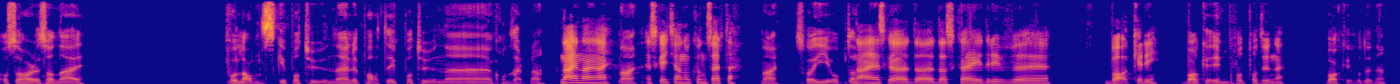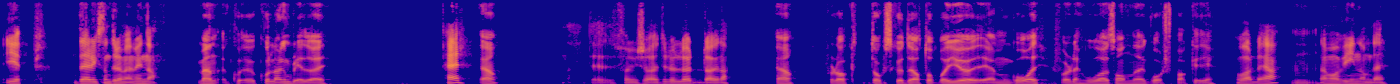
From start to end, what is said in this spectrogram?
og så har du sånn der Polanski på tunet, eller Patrick på tunet-konsertene. Nei, nei, nei, Nei. Jeg skal ikke ha noe konsert, jeg. Nei, skal gi opp, da. Nei, skal, da, da skal jeg drive uh, bakeri Bakeri. på, på, på tunet. Bakeri på tunet. Jepp. Det er liksom drømmen min, da. Men hvor, hvor lenge blir du her? Her? Ja. Nei, det får vi se. Jeg tror lørdag, da. Ja, For dere, dere skulle dratt opp og gjøre hjem gård, for det, hun har sånn gårdspakkeri. gårdsbakeri. Hun har det, ja? Mm. Da må vi innom der.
